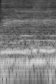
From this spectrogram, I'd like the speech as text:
me.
